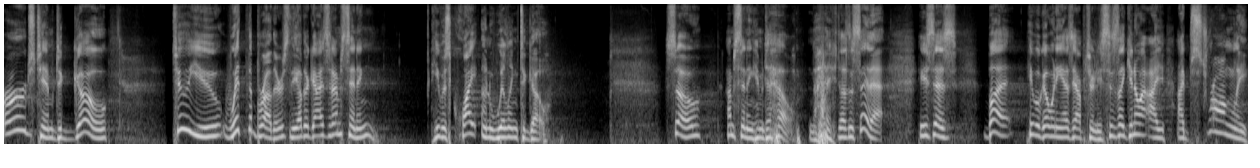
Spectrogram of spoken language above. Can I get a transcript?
urged him to go to you with the brothers, the other guys that I'm sending, he was quite unwilling to go. So I'm sending him to hell. No, he doesn't say that. He says, but he will go when he has the opportunity. He says, like, you know, I, I strongly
